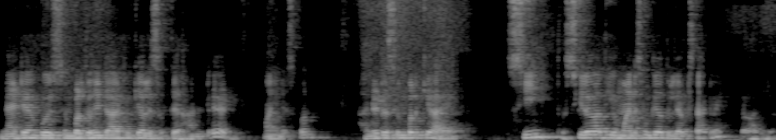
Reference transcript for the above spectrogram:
नाइन्टी नाइन कोई सिंबल तो नहीं डायरेक्ट क्या ले सकते हैं? हंड्रेड माइनस वन हंड्रेड का सिंबल क्या है? सी तो सी लगा दिया। माइनस वन क्या तो लेफ़्ट साइड में लगा दिया।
